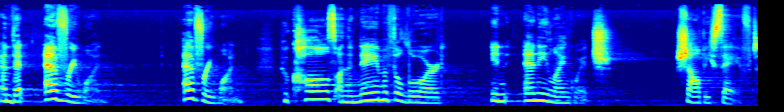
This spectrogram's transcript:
and that everyone, everyone who calls on the name of the Lord in any language shall be saved.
